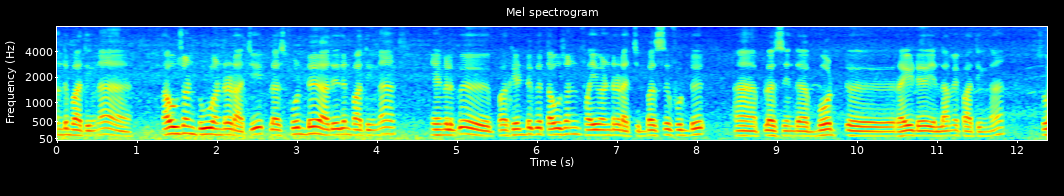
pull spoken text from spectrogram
வந்து பார்த்திங்கன்னா தௌசண்ட் டூ ஹண்ட்ரட் ஆச்சு. ப்ளஸ் ஃபுட்டு அது இதுன்னு பார்த்தீங்கன்னா எங்களுக்கு பர் ஹெட்டுக்கு thousand five hundred bus. Food ஃபுட்டு ப்ளஸ் இந்த போட்டு ரைடு எல்லாமே பார்த்தீங்கன்னா ஸோ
